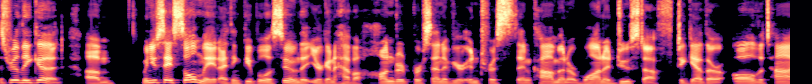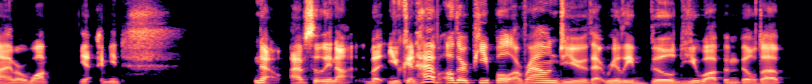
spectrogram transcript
is really good. Um, when you say soulmate, I think people assume that you're going to have 100% of your interests in common or want to do stuff together all the time or want yeah, I mean, no, absolutely not. But you can have other people around you that really build you up and build up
